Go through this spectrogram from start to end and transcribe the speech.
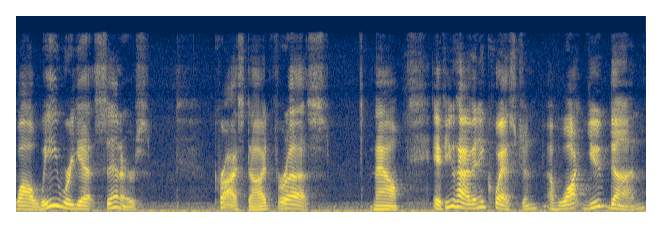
while we were yet sinners, Christ died for us. Now, if you have any question of what you've done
